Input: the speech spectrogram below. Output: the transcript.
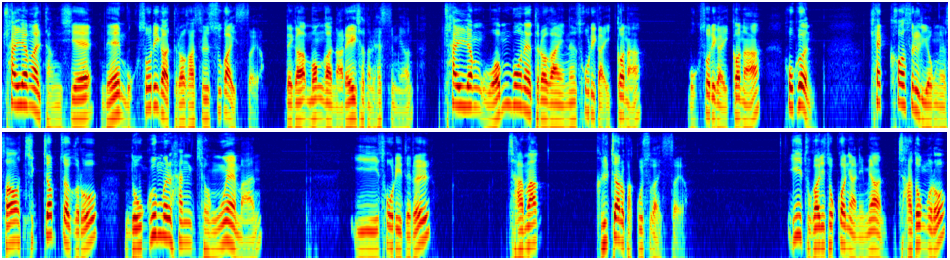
촬영할 당시에 내 목소리가 들어갔을 수가 있어요. 내가 뭔가 나레이션을 했으면 촬영 원본에 들어가 있는 소리가 있거나 목소리가 있거나 혹은 캣컷을 이용해서 직접적으로 녹음을 한 경우에만 이 소리들을 자막 글자로 바꿀 수가 있어요. 이 두 가지 조건이 아니면 자동으로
